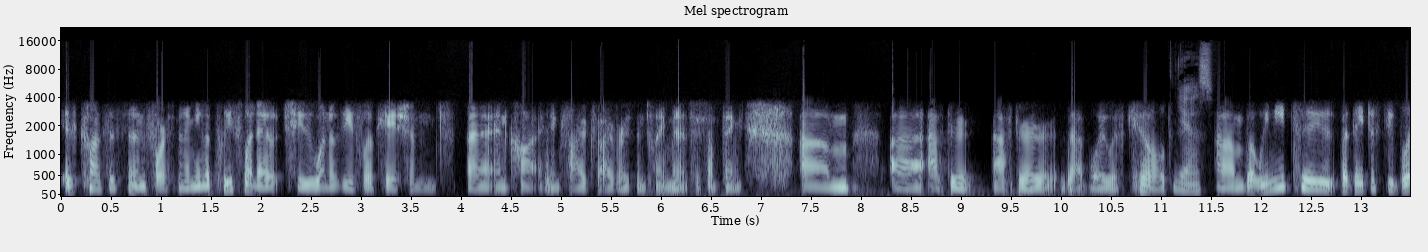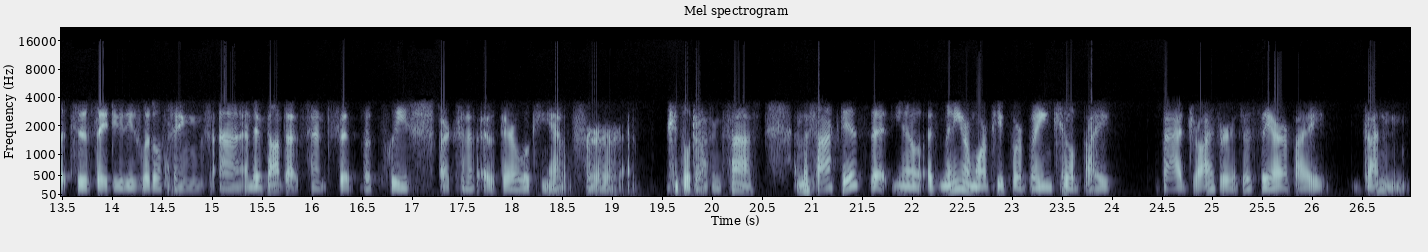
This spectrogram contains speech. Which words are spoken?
is consistent enforcement. I mean, the police went out to one of these locations uh, and caught, I think, five drivers in 20 minutes or something. Um, uh, after after that boy was killed. Yes. Um, but we need to. But they just do blitzes. They do these little things, uh, and there's not that sense that the police are kind of out there looking out for people driving fast. And the fact is that you know as many or more people are being killed by bad drivers as they are by gun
